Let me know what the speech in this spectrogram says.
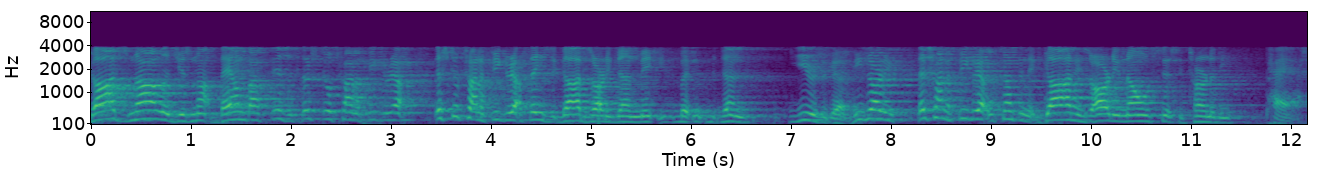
God's knowledge is not bound by physics. They're still trying to figure out. They're still trying to figure out things that God has already done, done years ago. He's already. They're trying to figure out something that God has already known since eternity past.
